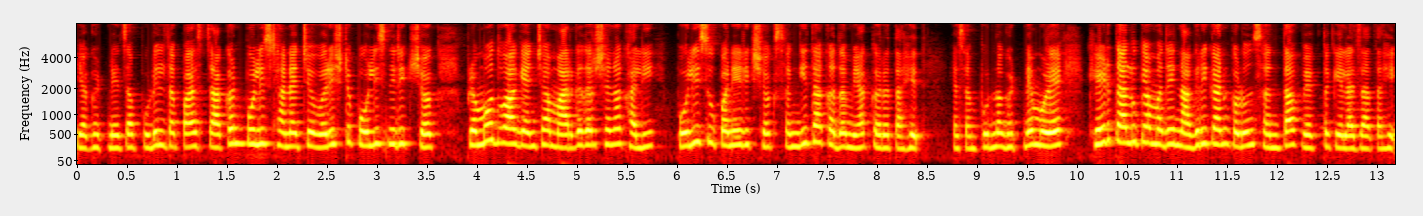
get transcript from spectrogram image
या घटनेचा पुढील तपास चाकण पोलीस ठाण्याचे वरिष्ठ पोलीस निरीक्षक प्रमोद वाघ यांच्या मार्गदर्शनाखाली पोलीस उपनिरीक्षक संगीता कदम या करत आहेत. या संपूर्ण घटनेमुळे खेड तालुक्यामध्ये नागरिकांकडून संताप व्यक्त केला जात आहे.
